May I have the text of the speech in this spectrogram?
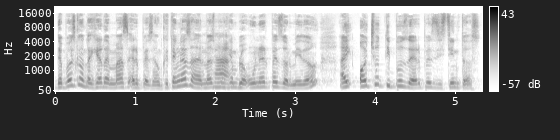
Te puedes contagiar de más herpes. Aunque tengas además, por ejemplo, un herpes dormido, hay ocho tipos de herpes distintos.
